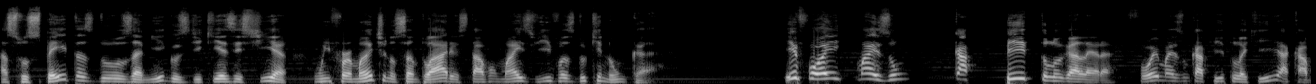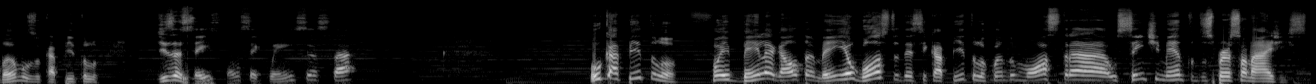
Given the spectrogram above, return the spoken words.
As suspeitas dos amigos de que existia um informante no santuário estavam mais vivas do que nunca. E foi mais um capítulo, galera. Foi mais um capítulo aqui. Acabamos o capítulo 16, consequências, tá? O capítulo foi bem legal também. Eu gosto desse capítulo quando mostra o sentimento dos personagens.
